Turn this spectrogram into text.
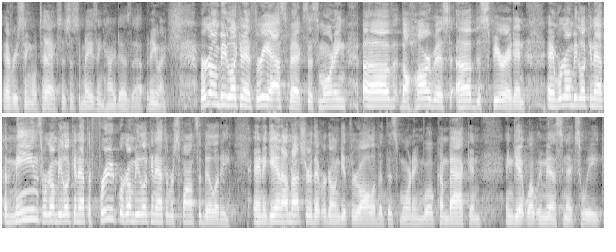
every single text. It's just amazing how he does that. But anyway, we're going to be looking at three aspects this morning of the harvest of the Spirit. And, and we're going to be looking at the means, we're going to be looking at the fruit, we're going to be looking at the responsibility. And again, I'm not sure that we're going to get through all of it this morning. We'll come back and, and get what we missed next week.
